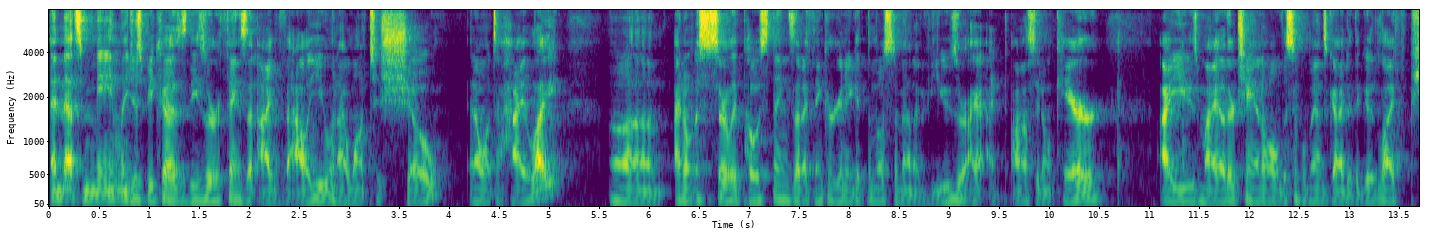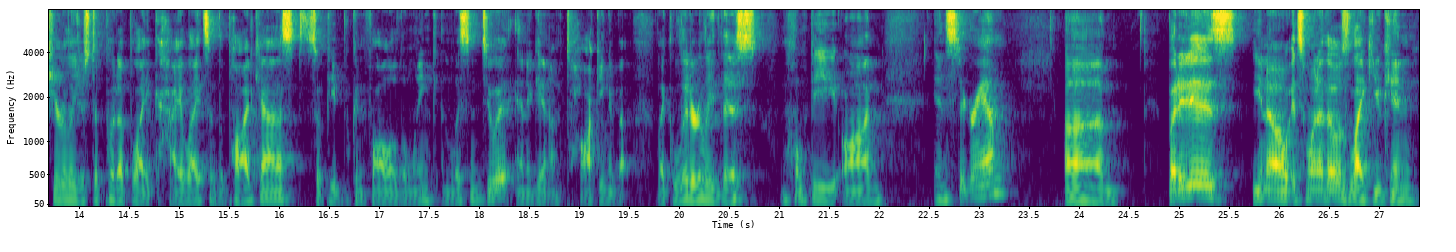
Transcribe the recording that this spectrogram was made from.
and that's mainly just because these are things that I value and I want to show and I want to highlight. Um, I don't necessarily post things that I think are going to get the most amount of views, or I, I, honestly don't care. I use my other channel, The Simple Man's Guide to the Good Life, purely just to put up like highlights of the podcast so people can follow the link and listen to it. And again, I'm talking about like literally this will be on Instagram. Um, but it is, you know, it's one of those like you can,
